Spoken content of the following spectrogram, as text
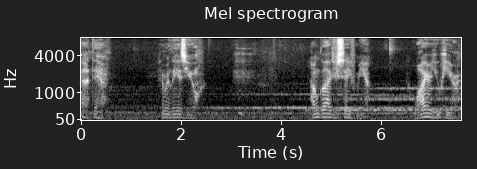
God damn. It really is you. I'm glad you saved me. Why are you here?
